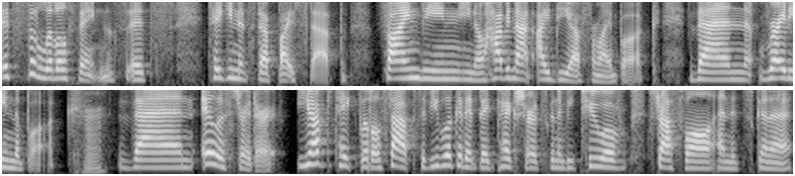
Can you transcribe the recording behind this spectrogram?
It's the little things. It's taking it step by step, finding, you know, having that idea for my book, then writing the book, Mhm. then illustrator. You have to take little steps. If you look at it big picture, it's going to be too over- stressful and it's going to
